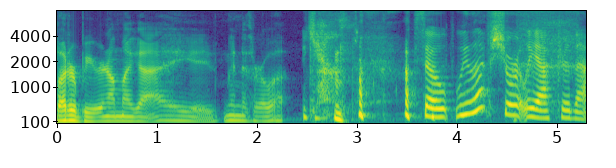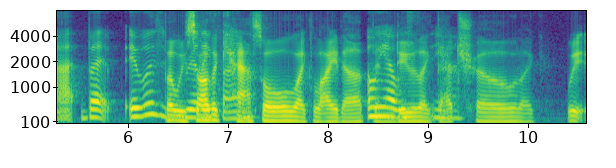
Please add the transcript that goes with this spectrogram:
butterbeer, and I'm like, I, "I'm gonna throw up." Yeah. so we left shortly after that, but it was. But we saw the fun. castle like light up Oh, and yeah, do s- like yeah. that show. Like we,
